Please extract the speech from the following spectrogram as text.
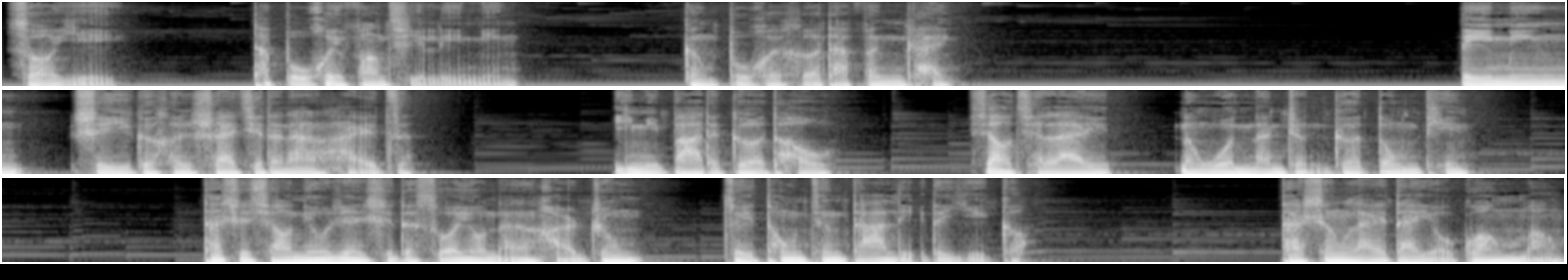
所以，他不会放弃李明，更不会和他分开。李明是一个很帅气的男孩子，一米八的个头，笑起来能温暖整个冬天。他是小妞认识的所有男孩中最通情达理的一个。他生来带有光芒，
